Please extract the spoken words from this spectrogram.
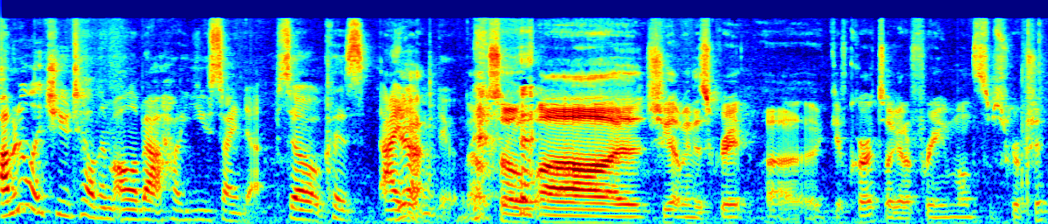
I'm gonna let you tell them all about how you signed up. So, because I yeah. didn't do it. No, so uh, she got me this great uh, gift card, so I got a free month subscription.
